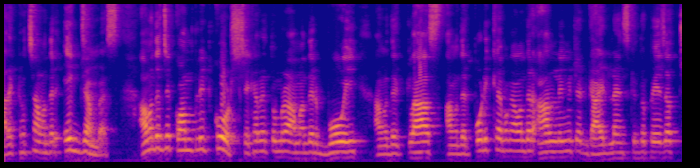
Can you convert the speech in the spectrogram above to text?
আরেকটা হচ্ছে আমাদের এক্সাম ব্যাস আমাদের যে কমপ্লিট কোর্স সেখানে তোমরা আমাদের বই, আমাদের ক্লাস আমাদের পরীক্ষা এবং আমাদের আনলিমিটেড গাইডলাইন্স কিন্তু পেয়ে যাচ্ছ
